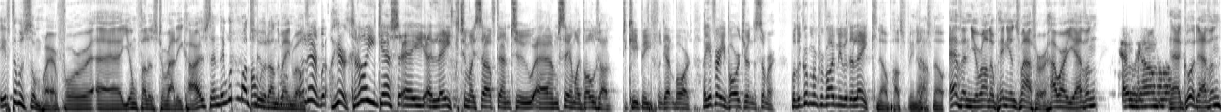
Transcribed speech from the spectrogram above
If there was somewhere for uh, young fellas to rally cars, then they wouldn't want to do it on the main Well, road. then, well, here, can I get a, a lake to myself then to um, sail my boat on to keep me from getting bored? I get very bored during the summer. Will the government provide me with a lake? no, possibly not. No. Evan, you're on Opinions Matter. How are you, Evan? How's it going? Uh, good, Evan.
